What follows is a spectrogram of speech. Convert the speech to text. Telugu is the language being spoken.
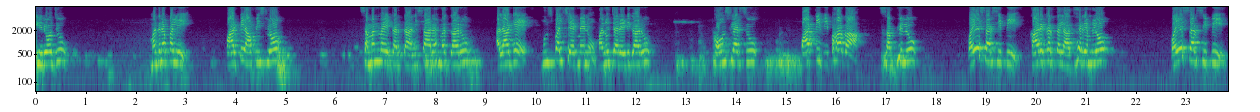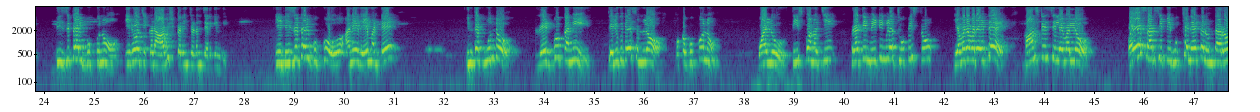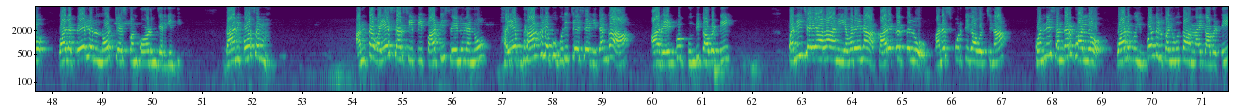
ఈరోజు మదనపల్లి పార్టీ ఆఫీస్లో సమన్వయకర్త నిసార్ అహ్మద్ గారు అలాగే మున్సిపల్ చైర్మన్ మనూజారెడ్డి గారు కౌన్సిలర్స్ పార్టీ విభాగ సభ్యులు వైఎస్ఆర్సిపి కార్యకర్తల ఆధ్వర్యంలో వైఎస్ఆర్సిపి డిజిటల్ బుక్ను ఈరోజు ఇక్కడ ఆవిష్కరించడం జరిగింది. ఈ డిజిటల్ బుక్ అనేది ఏమంటే ఇంతకు ముందు రెడ్ బుక్ అని తెలుగుదేశంలో ఒక బుక్కును వాళ్ళు తీసుకొని వచ్చి ప్రతి మీటింగ్లో చూపిస్తూ ఎవరెవరైతే కాన్స్టిట్యున్సీ లెవెల్లో వైఎస్ఆర్సిపి ముఖ్య నేతలు ఉంటారో వాళ్ళ పేర్లను నోట్ చేసుకొని పోవడం జరిగింది. దానికోసం అంత వైఎస్ఆర్సిపి పార్టీ శ్రేణులను భయభ్రాంతులకు గురి చేసే విధంగా ఆ రెడ్ బుక్ ఉంది కాబట్టి పని చేయాలా అని ఎవరైనా కార్యకర్తలు మనస్ఫూర్తిగా వచ్చినా కొన్ని సందర్భాల్లో వాళ్ళకు ఇబ్బందులు కలుగుతా ఉన్నాయి కాబట్టి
